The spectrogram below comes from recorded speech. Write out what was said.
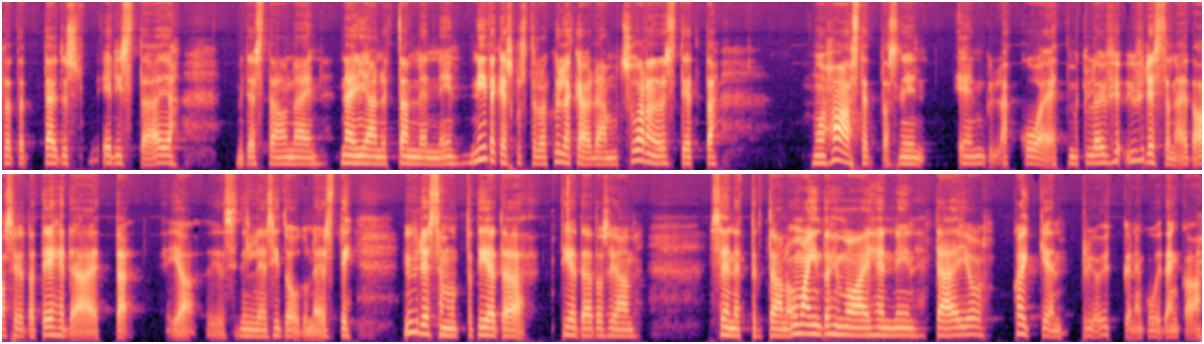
tätä täytyisi edistää ja miten tämä on näin, näin jäänyt tänne, niin niitä keskusteluja kyllä käydään, mutta suoranaisesti, että mua haastettaisiin, niin en kyllä koe, että me kyllä yhdessä näitä asioita tehdään että, ja, ja sitoutuneesti yhdessä, mutta tietää, tietää tosiaan sen, että kun tämä on oma intohimoaihe, niin tämä ei ole kaikkien prio ykkönen kuitenkaan.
